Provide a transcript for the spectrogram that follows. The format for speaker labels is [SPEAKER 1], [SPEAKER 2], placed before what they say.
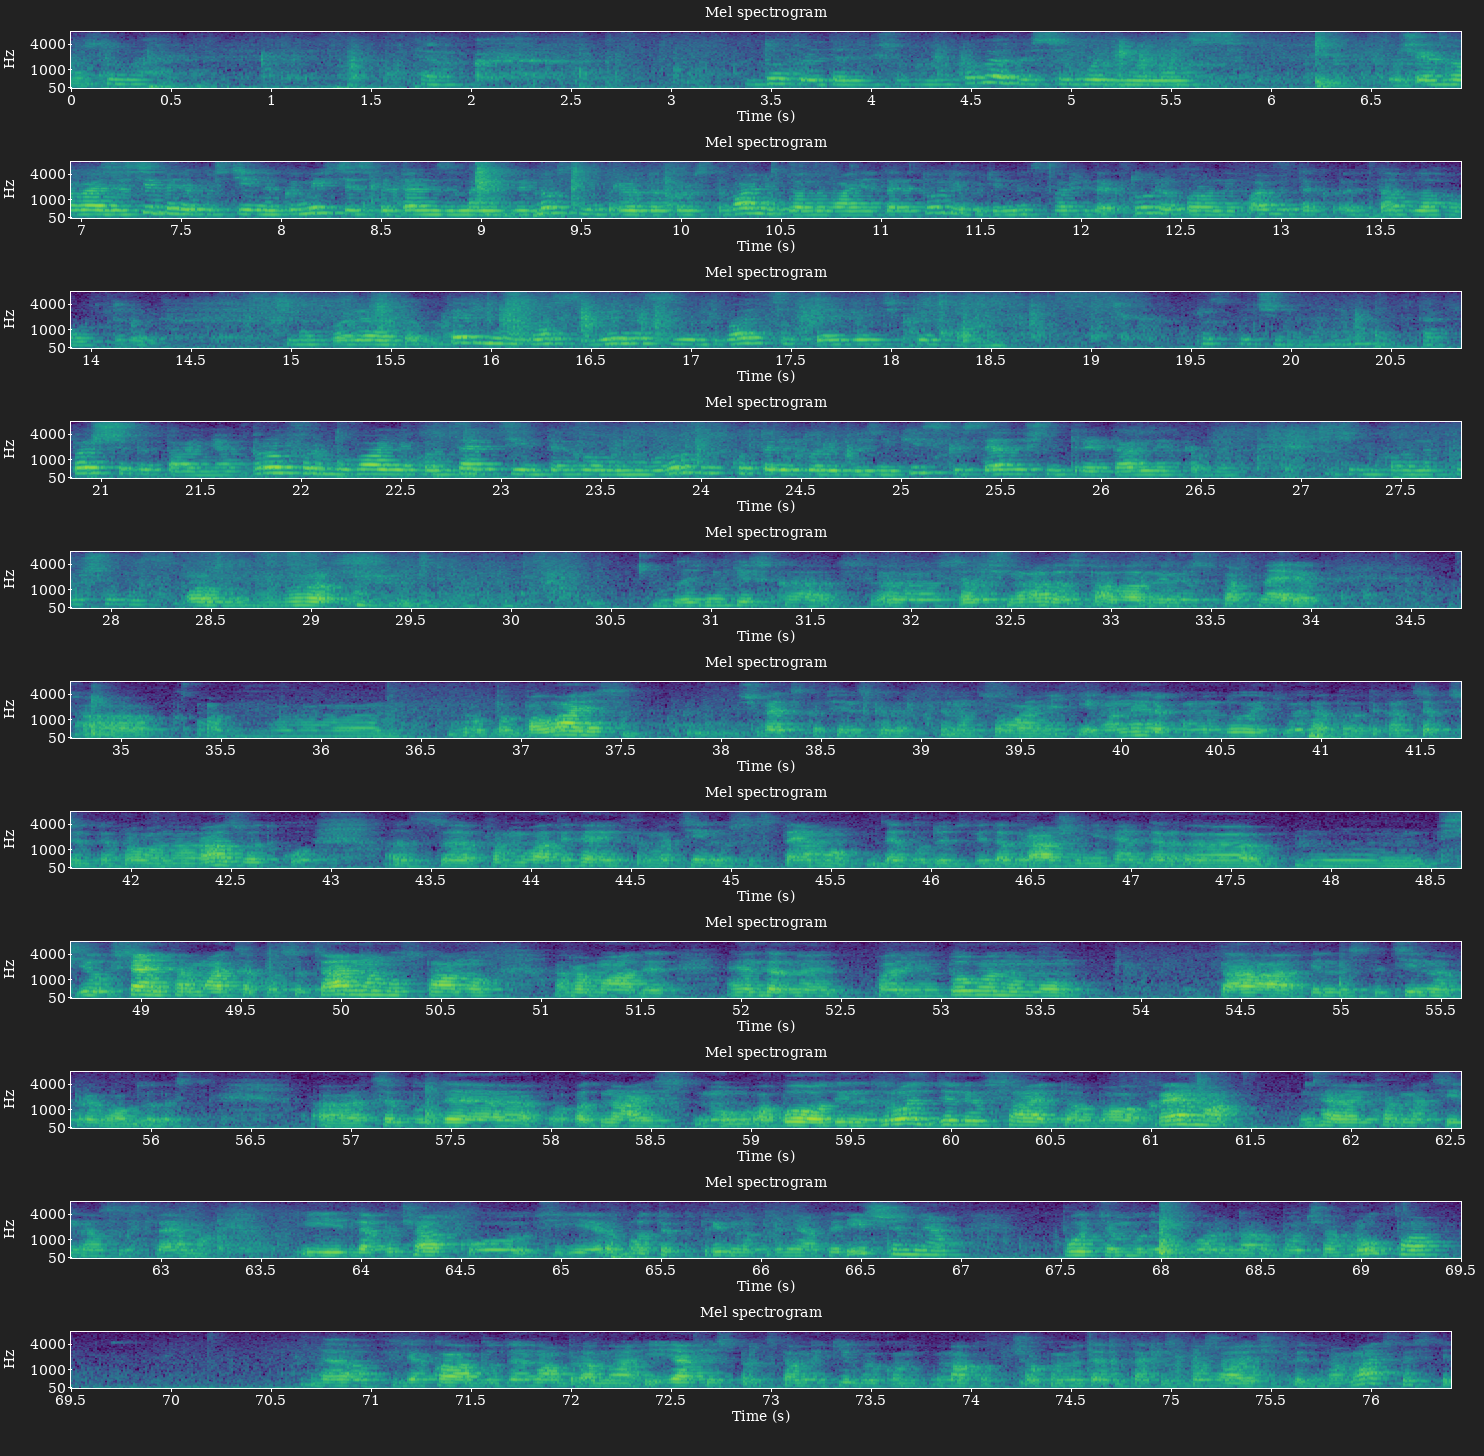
[SPEAKER 1] Розумію. Так. Добрий день, шановні колеги. Сьогодні у нас чергове засідання постійної комісії з питань земельних відносин, природокористування, планування території, будівництва архітектури, охорони пам'яток та благоустрою. На порядок денний у нас винесено 29 питань. Розпочинаємо. Так, перше питання про формування концепції інтегрованого розвитку території Близнюківської селищної територіальної громади. Миколаївна, прошу вас.
[SPEAKER 2] Близнюківська е, селищна рада стала одним із партнерів е, в групи Polaris, шведсько-фінське фінансування, і вони рекомендують виготовити концепцію інтегрованого розвитку, сформувати геоінформаційну систему, де будуть відображені гендер, е, вся інформація по соціальному стану громади, гендерно орієнтованому та інвестиційної привабливості. Е, Це буде одна із ну або один із розділів сайту, або окрема геоінформаційна система. І для початку цієї роботи потрібно прийняти рішення. Потім буде створена робоча група, е, яка буде набрана і як із представників виконавчого комітету, так і з бажаючих від громадськості.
